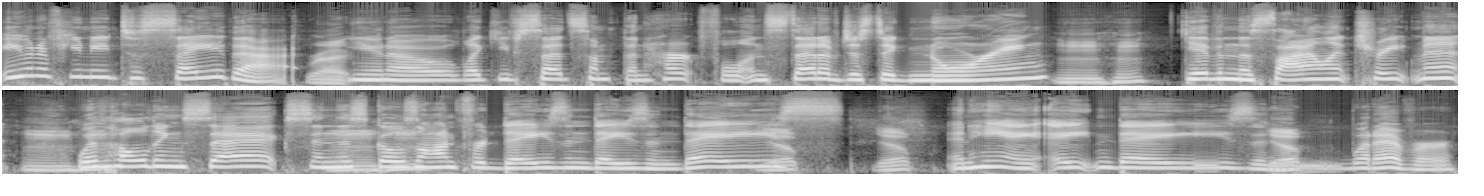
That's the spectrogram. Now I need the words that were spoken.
Even if you need to say that, Right. you know, like you've said something hurtful, instead of just ignoring, Mm-hmm. giving the silent treatment, withholding sex, and this goes on for days and days and days Mm-hmm. Yep. Yep. and he ain't eating days and Yep. whatever,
